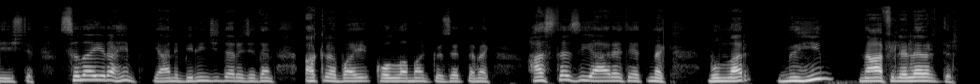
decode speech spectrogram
bir iştir. Sıla-i Rahim yani birinci dereceden akrabayı kollamak, gözetlemek, hasta ziyaret etmek bunlar mühim nafilelerdir.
